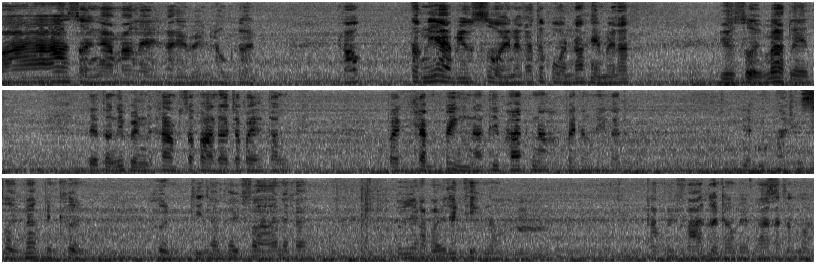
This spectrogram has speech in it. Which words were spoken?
ว้าวสวยงามมากเลยค่ะเห็นไหมลงเขื่อนเขาตรงนี้อะวิวสวยนะคะทุกคนเนาะเห็นไหมล่ะวิวสวยมากเลยแต่ตรงนี้เป็นข้ามสะพานเราจะไปทางไปแคมปิ้งนะที่พักเนาะไปตรงนี้กัน เนี่ยหมู่บ้านที่สวยมากเป็นเขื่อนเขื่อนที่ทำไฟฟ้านะคะไม่ใช่ระบบอิเล็กทริกเนาะทำไฟฟ้าเกิดทำไฟฟ้ากับทุกคน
